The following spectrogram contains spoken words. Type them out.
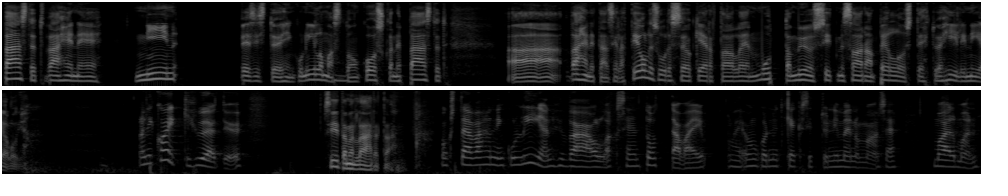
päästöt vähenee niin vesistöihin kuin ilmastoon, mm. koska ne päästöt ää, vähennetään siellä teollisuudessa jo kertaalleen, mutta myös sitten me saadaan pelloista tehtyä hiilinieluja. Eli kaikki hyötyy. Siitä me lähdetään. Onko tämä vähän niin kuin liian hyvää ollakseen totta vai, vai onko nyt keksitty nimenomaan se maailman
